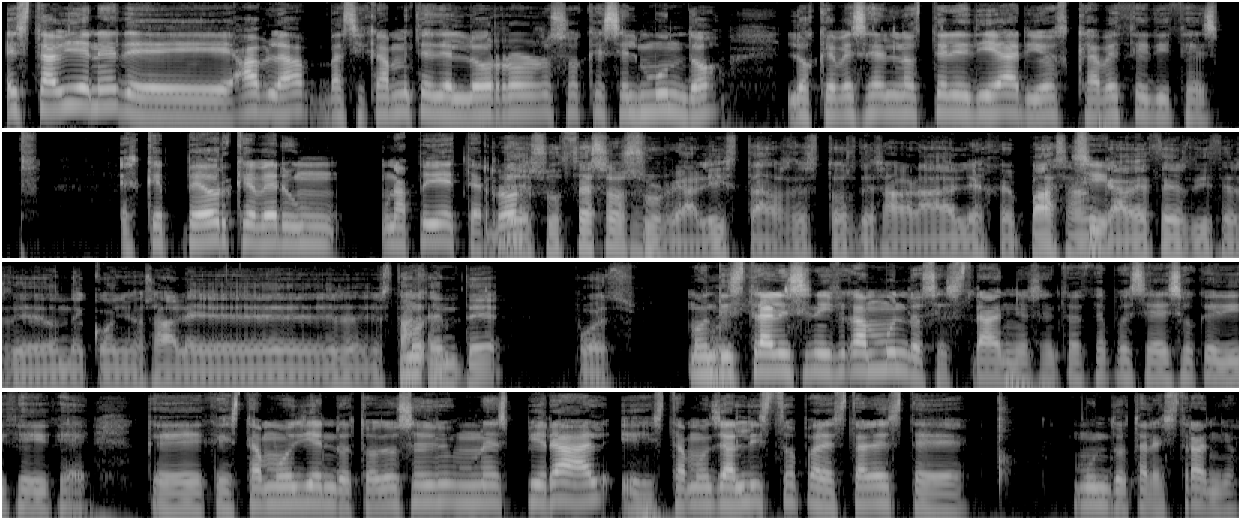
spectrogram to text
Esta viene de. Habla básicamente de lo horroroso que es el mundo, lo que ves en los telediarios, que a veces dices. "Pff, Es que es peor que ver un- una peli de terror. De sucesos surrealistas, estos desagradables que pasan, Sí. que a veces dices de dónde coño sale esta Mo- gente, pues. Mondi pues, significa mundos extraños, entonces pues eso que dice, dice que, que estamos yendo todos en una espiral y estamos ya listos para estar en este mundo tan extraño.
